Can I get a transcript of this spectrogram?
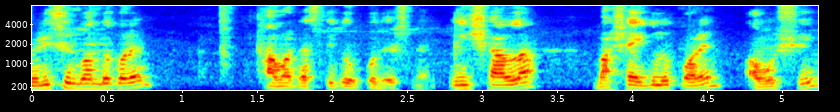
মেডিসিন বন্ধ করেন, আমার কাছ থেকে উপদেশ নেন। ইনশাআল্লাহ বাসায় এগুলো করেন, অবশ্যই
